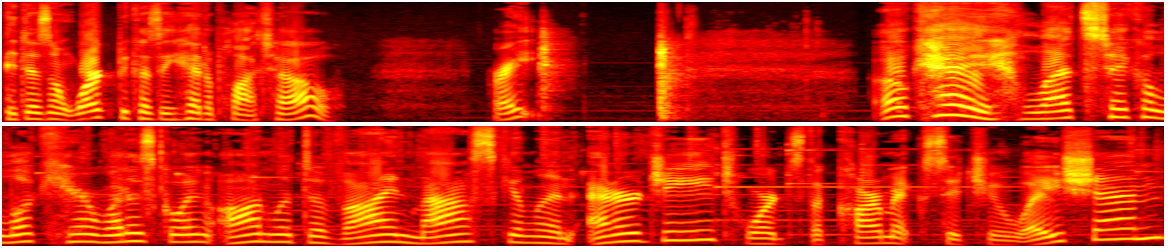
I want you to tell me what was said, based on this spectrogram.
it doesn't work because he hit a plateau, right? Okay, let's take a look here. What is going on with divine masculine energy towards the karmic situation?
